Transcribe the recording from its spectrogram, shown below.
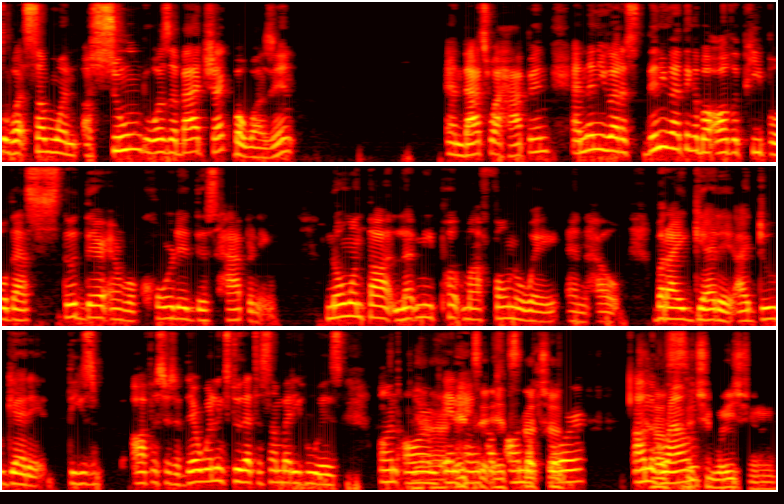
what someone assumed was a bad check but wasn't. And that's what happened. And then you gotta then you gotta think about all the people that stood there and recorded this happening. No one thought let me put my phone away and help. But i get it. I do get it. These officers if they're willing to do that to somebody who is unarmed Yeah, handcuffs it's on the floor on the ground? situation.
